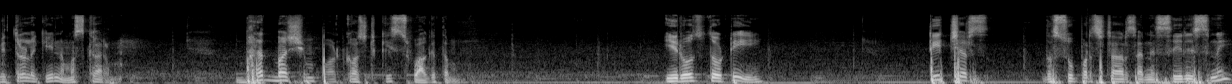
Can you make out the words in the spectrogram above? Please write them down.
మిత్రులకి నమస్కారం. భరత్ భాష్యం పాడ్కాస్ట్కి స్వాగతం. ఈ రోజుతోటి టీచర్స్ ద సూపర్ స్టార్స్ అనే సిరీస్ని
